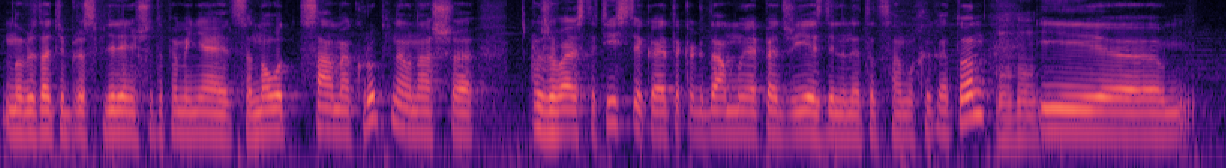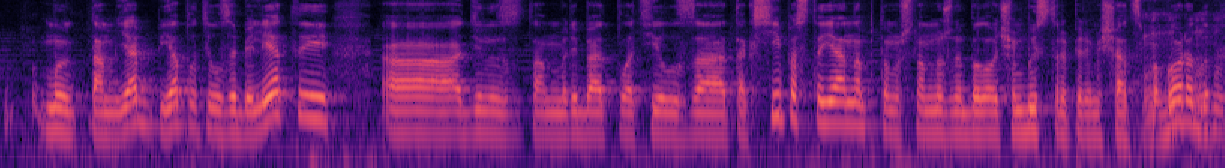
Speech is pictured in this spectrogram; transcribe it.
но в результате перераспределения что-то поменяется. Но вот самая крупная наша живая статистика, это когда мы, опять же, ездили на этот самый хакатон, угу. и э, мы там, я, я платил за билеты, э, один из там ребят платил за такси постоянно, потому что нам нужно было очень быстро перемещаться угу, по городу. Угу.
